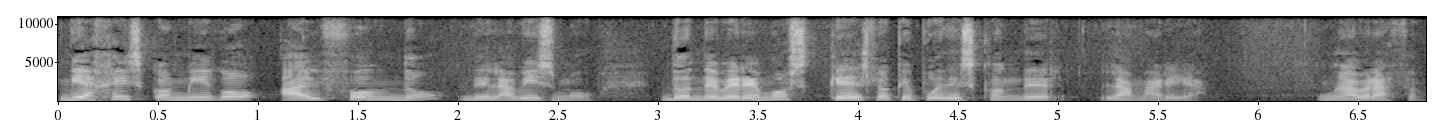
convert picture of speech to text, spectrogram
viajéis conmigo al fondo del abismo, donde veremos qué es lo que puede esconder la marea. Un abrazo.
